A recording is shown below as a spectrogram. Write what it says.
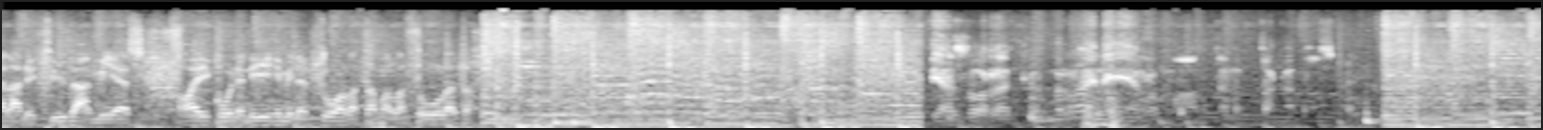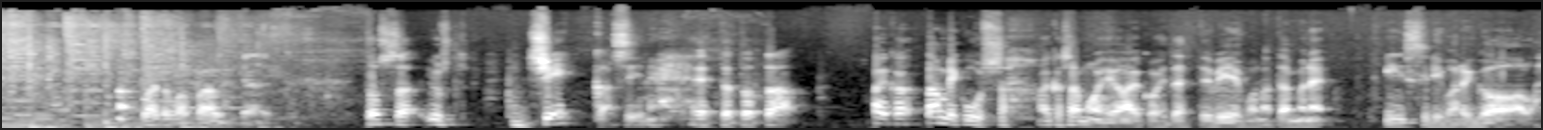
Älä nyt hyvä mies, aikuinen ihminen tuolla tavalla tuuleta. ihan suoraan, että Raine oon ottanut takataskuun. Laita vaan päälle. Tossa just tsekkasin, että tota, aika tammikuussa, aika samoihin aikoihin tehtiin viime vuonna tämmönen Insidivari Gaala,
